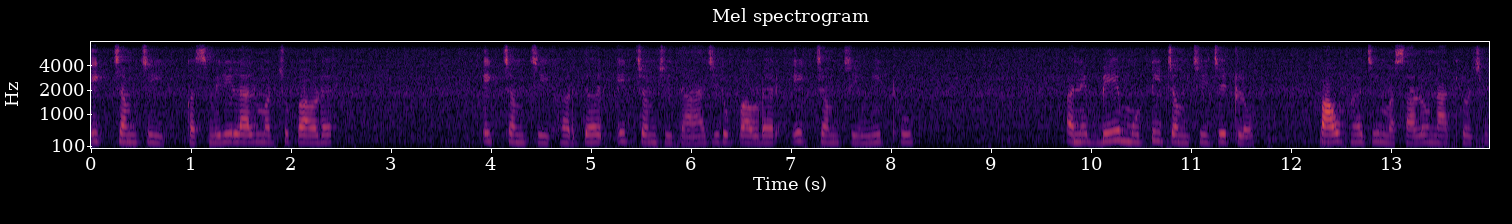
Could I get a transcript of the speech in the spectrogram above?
એક ચમચી કશ્મીરી લાલ મરચું પાવડર, એક ચમચી હળદર, એક ચમચી ધાણા પાવડર, એક ચમચી મીઠું અને બે મોટી ચમચી જેટલો પાઉંભાજી મસાલો નાખ્યો છે.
